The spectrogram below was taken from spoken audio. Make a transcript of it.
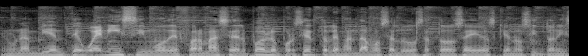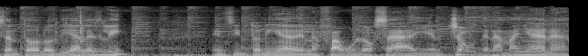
en un ambiente buenísimo de farmacia del pueblo. Por cierto, les mandamos saludos a todos ellos que nos sintonizan todos los días, Leslie, en sintonía de la fabulosa y el show de la mañana.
